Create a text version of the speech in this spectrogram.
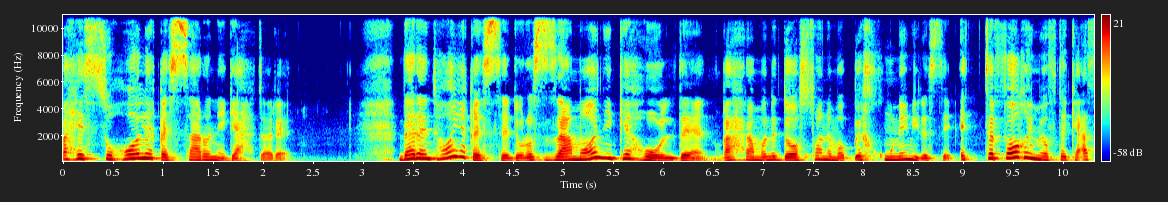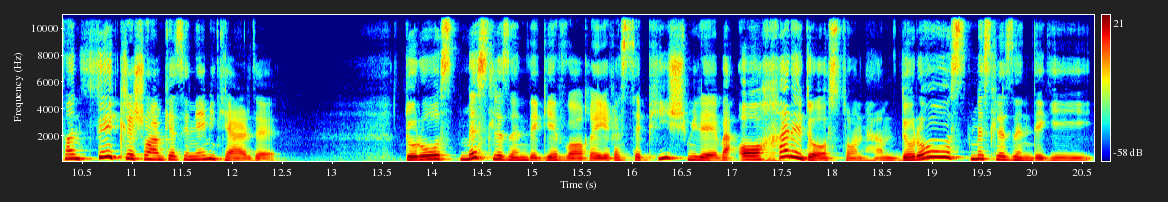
و حس و حال قصه رو نگه داره. در انتهای قصه درست زمانی که هولدن قهرمان داستان ما به خونه می‌رسه اتفاقی میفته که اصلا فکرش رو هم کسی نمی‌کرده. درست مثل زندگی واقعی قصه پیش میره و آخر داستان هم درست مثل زندگی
